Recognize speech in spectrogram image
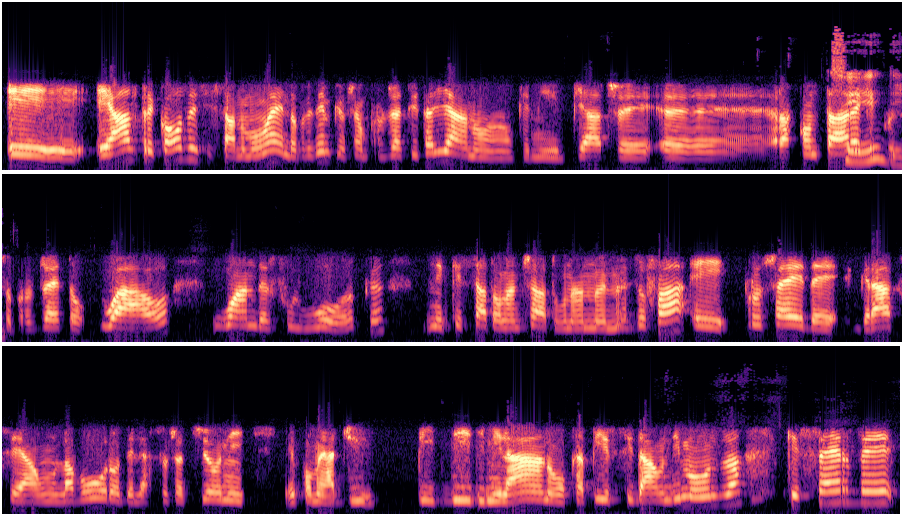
E, e, altre cose si stanno muovendo, per esempio c'è un progetto italiano che mi piace eh, raccontare, sì, che è questo progetto WOW, Wonderful Work, che è stato lanciato un anno e mezzo fa e procede grazie a un lavoro delle associazioni eh, come AGPD di Milano o Capirsi Down di Monza che serve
